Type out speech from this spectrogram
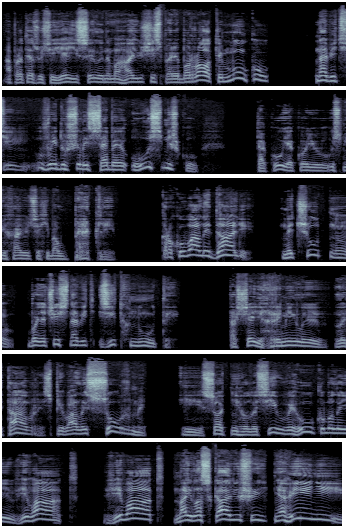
а проте з усієї сили намагаючись перебороти муку, навіть видушили з себе усмішку, таку, якою усміхаються хіба в пеклі, крокували далі, нечутно, боячись навіть зітхнути. Та ще й гриміли литаври, співали сурми, і сотні голосів вигукували Віват, Віват найласкавішій княгині,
